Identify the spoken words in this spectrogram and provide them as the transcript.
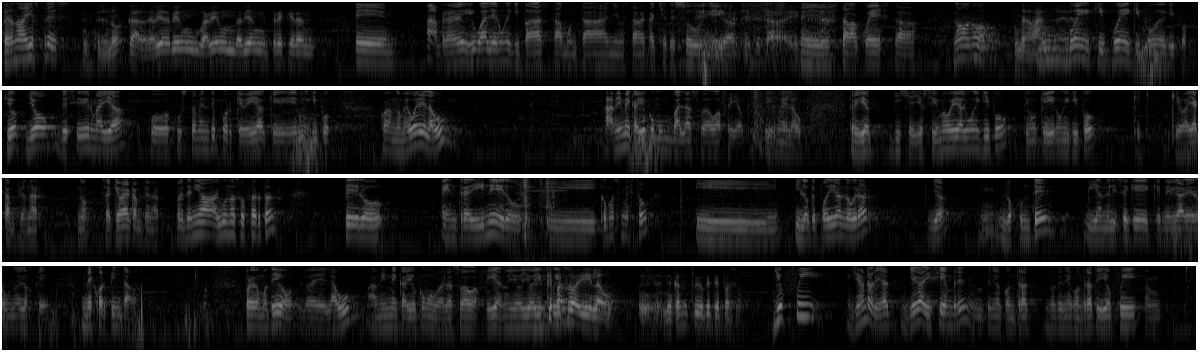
Pero no, ellos tres. Este, ¿no? Claro, había, había un, había un- habían tres que eran. Eh, ah, pero igual era un equipazo, estaba Montaño, estaba Cachete Sí, Zúñiga, cachete estaba ahí. eh, estaba Cuesta. No, no. Una banda Un era. buen equipo, buen equipo, buen equipo. Yo, yo decidí irme allá por, justamente porque veía que era un equipo. Cuando me voy de la U, a mí me cayó como un balazo de agua fría pues, irme de la U. Pero yo dije, yo si me voy a algún equipo, tengo que ir a un equipo que, que vaya a campeonar, ¿no? O sea, que vaya a campeonar. Pero tenía algunas ofertas, pero entre dinero y, ¿cómo se me esto? Y, y lo que podían lograr, ya, lo junté y analicé que, que Melgar era uno de los que mejor pintaba. ¿no? Porque como te digo, lo de la U a mí me cayó como balazo de agua fría, ¿no? Yo, yo ¿Qué fui- pasó ahí en la U? En el caso tuyo, ¿qué te pasó? yo fui, yo en realidad llega diciembre, no tenía contrato, no tenía contrato y yo fui, um,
